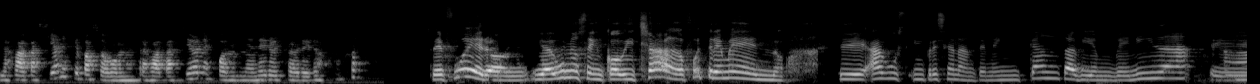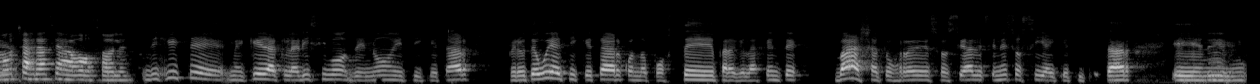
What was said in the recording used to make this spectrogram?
las vacaciones, ¿qué pasó con nuestras vacaciones con enero y febrero? Se fueron y algunos encobichados, fue tremendo. Eh, Agus, impresionante, me encanta, bienvenida. Eh, Muchas gracias a vos, Sole. Dijiste, me queda clarísimo de no etiquetar, pero te voy a etiquetar cuando postee para que la gente vaya a tus redes sociales, en eso sí hay que etiquetar. En,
